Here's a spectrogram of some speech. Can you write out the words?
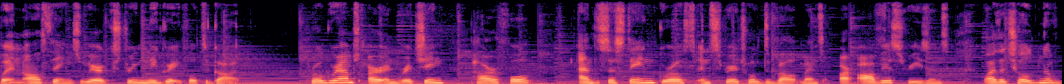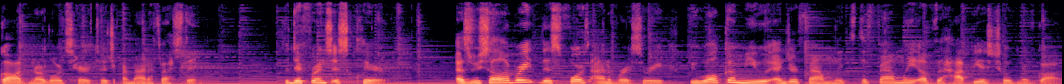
but in all things, we are extremely grateful to God. Programs are enriching, powerful, and the sustained growth in spiritual developments are obvious reasons why the children of God in our Lord's heritage are manifesting. The difference is clear. As we celebrate this fourth anniversary, we welcome you and your family to the family of the happiest children of God.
